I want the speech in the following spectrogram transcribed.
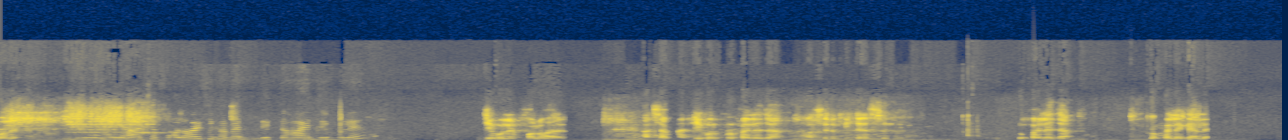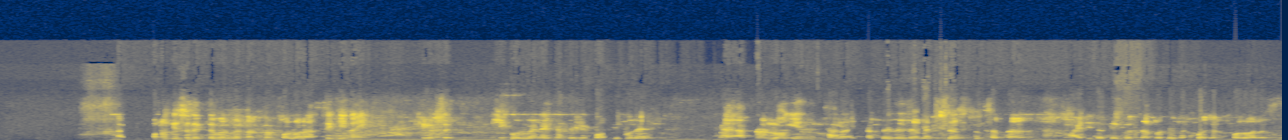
বলে আচ্ছা ফলোয়ার কীভাবে দেখতে হয় ড্রিবলে জীবলের ফলোয়ার আচ্ছা আপনার জীবল প্রোফাইলে যান। সেটা পিন্টারেস্ট প্রোফাইলে যান। প্রোফাইলে গেলে কোনো কিছু দেখতে পারবেন না। আপনার ফলোয়ার আছে কি নাই? ঠিক আছে? কি করবেন? এখান থেকে কপি করে হ্যাঁ আপনার লগ ইন ছাড়া একটা পেজে যাবেন জাস্ট হচ্ছে আপনার আইডিটা দেখবেন তারপর দেখবেন কয়জন ফলোয়ার আছে।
